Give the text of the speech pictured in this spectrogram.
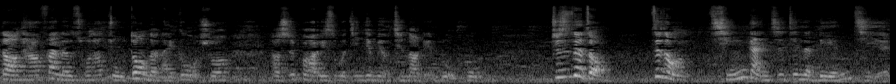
到他犯了错，他主动的来跟我说，老师不好意思，我今天没有签到联络簿，就是这种这种情感之间的连结，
